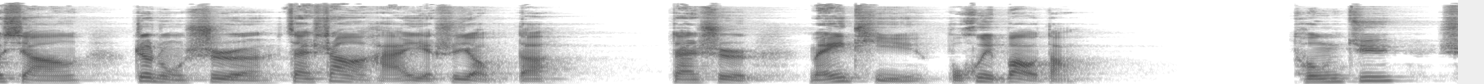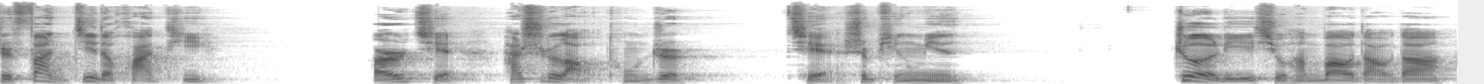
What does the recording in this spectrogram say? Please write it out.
我想这种事在上海也是有的，但是媒体不会报道。同居是犯忌的话题。而且还是老同志，且是平民。这里喜欢报道的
